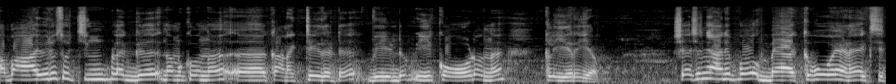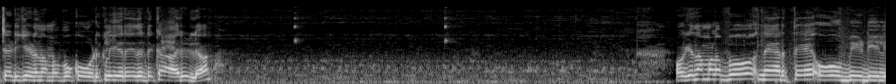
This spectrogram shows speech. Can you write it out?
അപ്പോൾ ആ ഒരു സ്വിച്ചിങ് പ്ലഗ് നമുക്കൊന്ന് കണക്ട് ചെയ്തിട്ട് വീണ്ടും ഈ കോഡ് ഒന്ന് ക്ലിയർ ചെയ്യാം. ശേഷം ഞാനിപ്പോൾ ബാക്ക് പോവുകയാണ്. എക്സിറ്റ് അടിക്കുകയാണ്. നമ്മളിപ്പോൾ കോഡ് ക്ലിയർ ചെയ്തിട്ട് കാര്യമില്ല. ഓക്കെ നമ്മളപ്പോൾ നേരത്തെ ഒ ബി ഡിയിൽ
